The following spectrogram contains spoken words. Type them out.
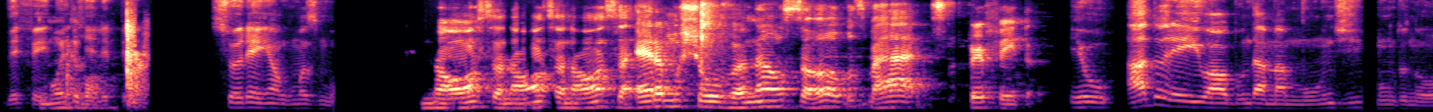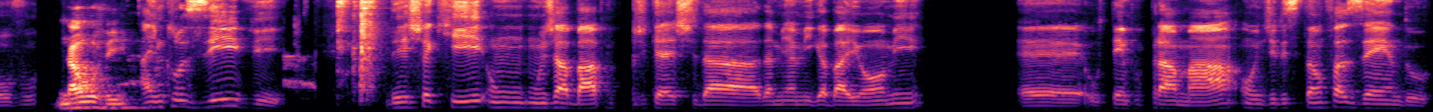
defeitos Muito bom. EP. Chorei em algumas músicas. Nossa, nossa, nossa. Éramos chuva, não somos mais. Perfeita. Eu adorei o álbum da Mamundi, Mundo Novo. Não ouvi. Ah, inclusive, deixo aqui um, um jabá pro podcast da, da minha amiga Bayomi, é, O Tempo Pra Amar, onde eles estão fazendo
